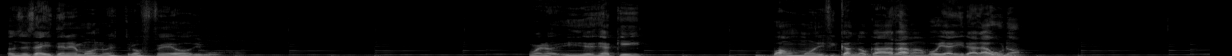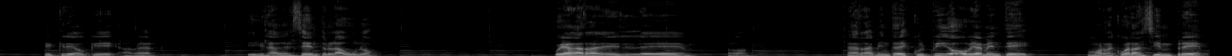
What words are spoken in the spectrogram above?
Entonces ahí tenemos nuestro feo dibujo. Bueno, y desde aquí vamos modificando cada rama. Voy a ir a la 1. Que creo que, a ver, si es la del centro, la 1. Voy a agarrar el, eh, perdón, la herramienta de esculpido. Obviamente, como recuerdan siempre,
